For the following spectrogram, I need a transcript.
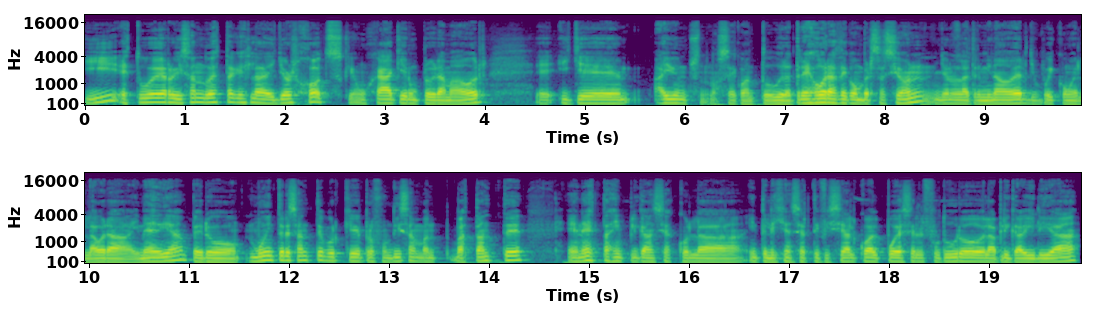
Y estuve revisando esta que es la de George Hotz, que es un hacker, un programador, eh, y que hay un, no sé cuánto dura, tres horas de conversación. Yo no la he terminado de ver, yo voy como en la hora y media, pero muy interesante porque profundizan bastante en estas implicancias con la inteligencia artificial, cuál puede ser el futuro la aplicabilidad.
